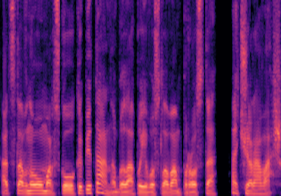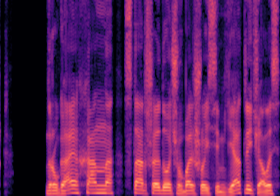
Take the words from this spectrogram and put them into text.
отставного морского капитана, была, по его словам, просто очаровашка. Другая Ханна, старшая дочь в большой семье, отличалась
